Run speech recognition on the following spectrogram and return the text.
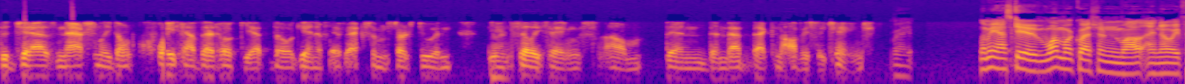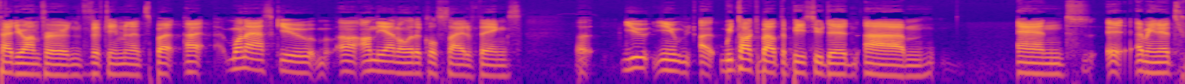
the Jazz nationally don't quite have that hook yet. Though again, if if Exum starts doing doing silly things, um, then then that that can obviously change. Right. Let me ask you one more question. While I know we've had you on for 15 minutes, but I want to ask you uh, on the analytical side of things. Uh, you, you, uh, we talked about the piece you did, um, and it, I mean, it's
